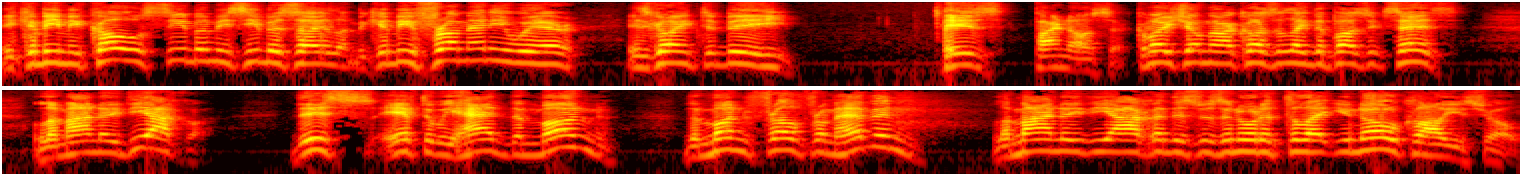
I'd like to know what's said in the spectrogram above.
It can be mikol siba misiba soilim. It can be from anywhere. Is going to be his parnosa. Like the pasuk says, This after we had the mun, the mun fell from heaven. This was in order to let you know, Klal Yisrael.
